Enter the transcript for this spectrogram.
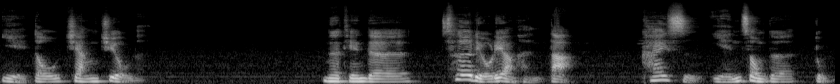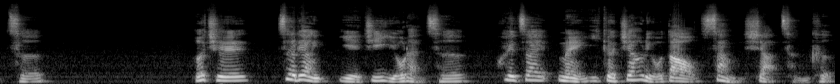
也都将就了。那天的车流量很大，开始严重的堵车，而且这辆野鸡游览车会在每一个交流道上下乘客。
